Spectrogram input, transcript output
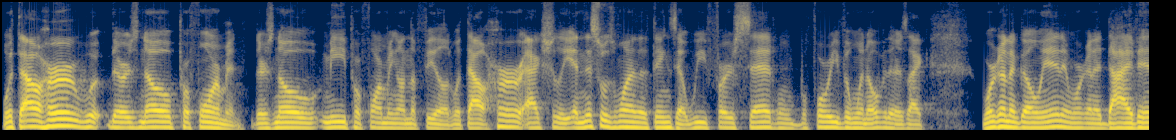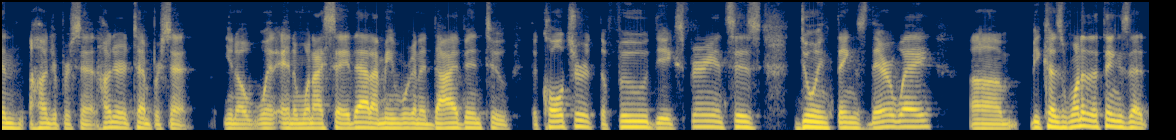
Without her, there's no performing. There's no me performing on the field. Without her, actually, and this was one of the things that we first said when before we even went over there is like, we're to go in and we're to dive in 100%, 110%. You know, when and when I say that, I mean we're going to dive into the culture, the food, the experiences, doing things their way. Um, because one of the things that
